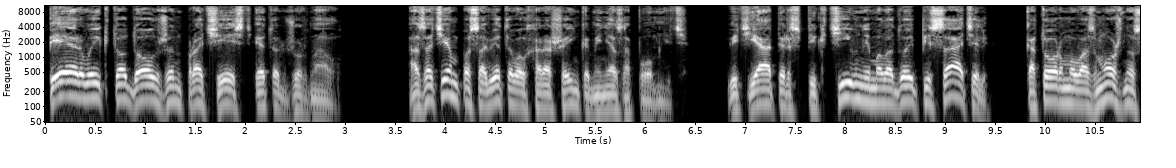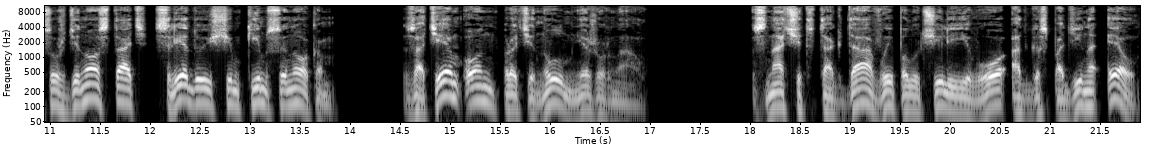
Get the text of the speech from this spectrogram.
первый, кто должен прочесть этот журнал». А затем посоветовал хорошенько меня запомнить. Ведь я перспективный молодой писатель, которому, возможно, суждено стать следующим Ким-сыноком. Затем он протянул мне журнал. «Значит, тогда вы получили его от господина Л»,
